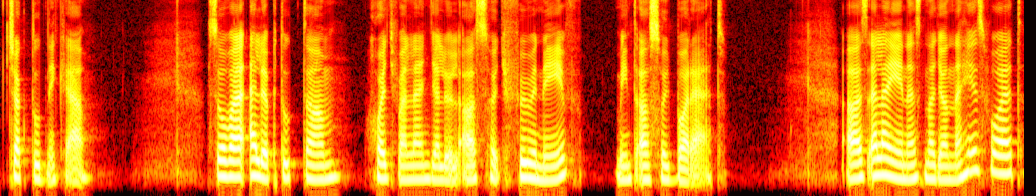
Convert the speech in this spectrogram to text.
csak tudni kell. Szóval előbb tudtam, hogy van lengyelül az, hogy főnév, mint az, hogy barát. Az elején ez nagyon nehéz volt,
